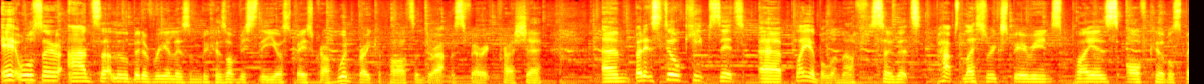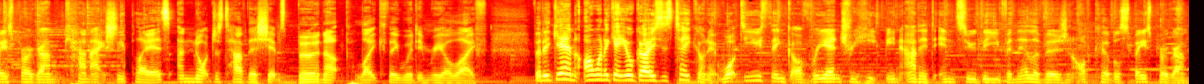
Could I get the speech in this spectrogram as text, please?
It also adds that little bit of realism because obviously your spacecraft would break apart under atmospheric pressure. Um, but it still keeps it uh, playable enough so that perhaps lesser experienced players of Kerbal Space Program can actually play it and not just have their ships burn up like they would in real life. But again, I want to get your guys' take on it. What do you think of re-entry heat being added into the vanilla version of Kerbal Space Program?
